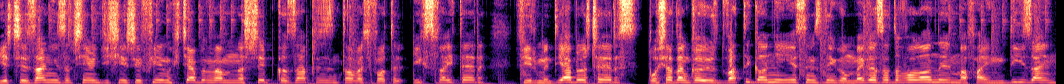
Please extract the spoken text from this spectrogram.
Jeszcze zanim zaczniemy dzisiejszy film, chciałbym wam na szybko zaprezentować fotel X-Fighter firmy Diablo Chairs. Posiadam go już dwa tygodnie i jestem z niego mega zadowolony, ma fajny design.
